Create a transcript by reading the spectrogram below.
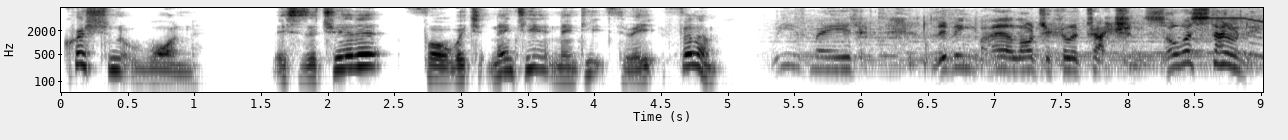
Question one. This is a trailer for which 1993 film? We've made living biological attractions so astounding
